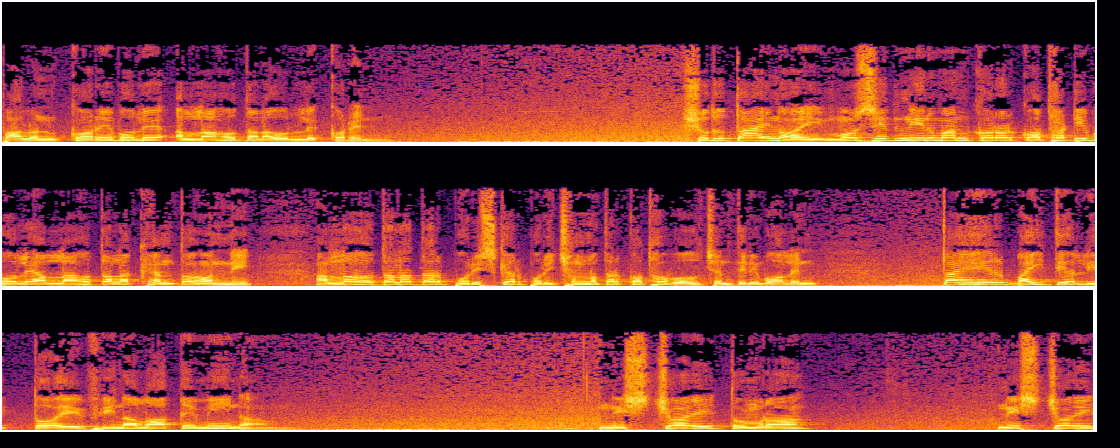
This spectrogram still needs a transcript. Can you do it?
পালন করে বলে আল্লাহ তালা উল্লেখ করেন। শুধু তাই নয়, মসজিদ নির্মাণ করার কথাটি বলে আল্লাহ তালা ক্ষান্ত হননি। আল্লাহ তালা তার পরিষ্কার পরিচ্ছন্নতার কথা বলছেন। তিনি বলেন, তাহের বাইতে লিত্তয় নিশ্চয় তোমরা, নিশ্চয়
